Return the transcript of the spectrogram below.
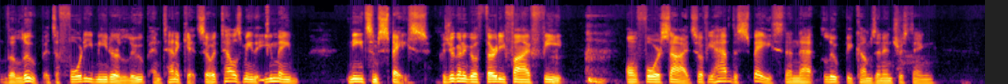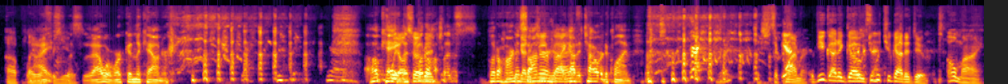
the loop? It's a 40 meter loop antenna kit. So it tells me that you may need some space because you're going to go 35 feet on four sides. So if you have the space, then that loop becomes an interesting uh, player Nice. for you. Let's- now we're working the counter. Okay, We let's put, a, a- let's put a harness on her. I G5. got a tower to climb. She's a Yeah. climber. If you got to go, do 100%. what you got to do. Oh my,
